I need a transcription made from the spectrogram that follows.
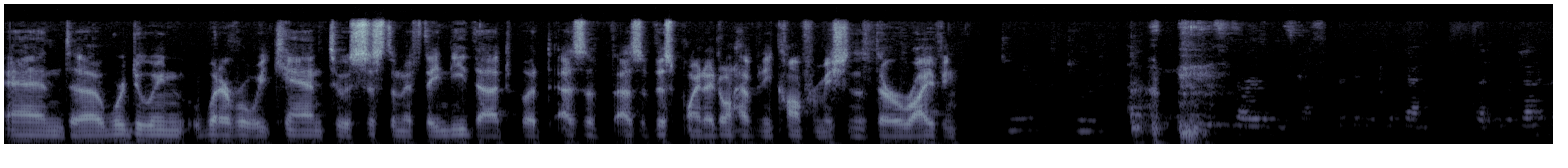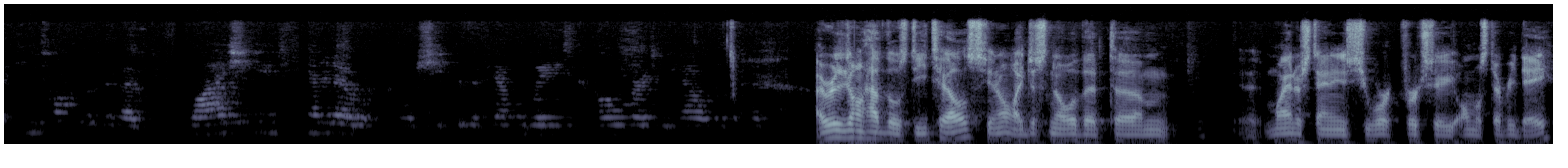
and uh, we're doing whatever we can to assist them if they need that. But as of as of this point, I don't have any confirmation that they're arriving. I really don't have those details. You know, I just know that um, my understanding is she worked virtually almost every day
